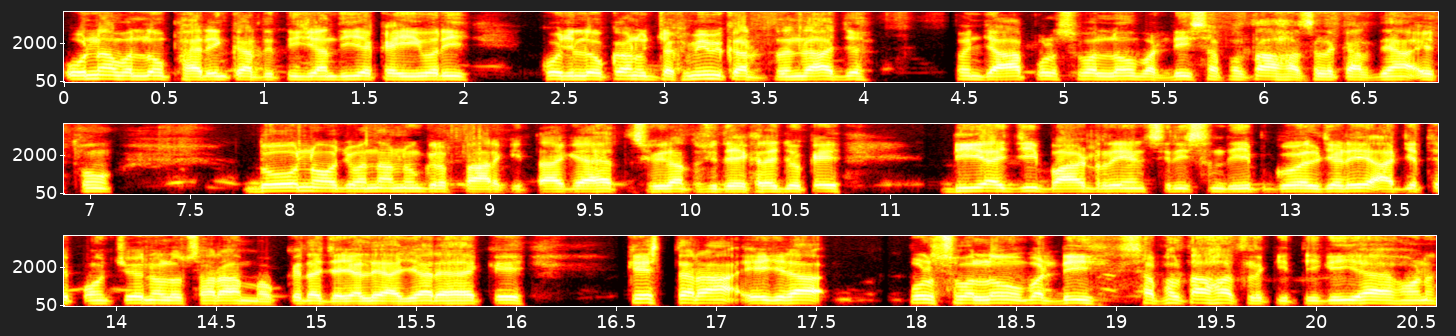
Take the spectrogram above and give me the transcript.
ਉਹਨਾਂ ਵੱਲੋਂ ਫਾਇਰਿੰਗ ਕਰ ਦਿੱਤੀ ਜਾਂਦੀ ਹੈ। ਕਈ ਵਾਰੀ ਕੁਝ ਲੋਕਾਂ ਨੂੰ ਜ਼ਖਮੀ ਵੀ ਕਰ ਦਿੱਤਾ ਜਾਂਦਾ ਅੱਜ ਪੰਜਾਬ ਪੁਲਿਸ ਵੱਲੋਂ ਵੱਡੀ ਸਫਲਤਾ ਹਾਸਲ ਕਰਦਿਆਂ ਇੱਥੋਂ ਦੋ ਨੌਜਵਾਨਾਂ ਨੂੰ ਗ੍ਰਿਫਤਾਰ ਕੀਤਾ ਗਿਆ ਹੈ। ਤਸਵੀਰਾਂ ਤੁਸੀਂ ਦੇਖ ਰਹੇ ਜੋ ਕਿ DIG border range Shri Sandeep Goyal ਜਿਹੜੇ ਅੱਜ ਇੱਥੇ ਪਹੁੰਚੇ, ਉਹਨਾਂ ਨੂੰ ਸਾਰਾ ਮੌਕੇ ਦਾ ਜਾਇਜ਼ਾ ਲਿਆ ਜਾ ਰਿਹਾ ਹੈ ਕਿ ਕਿਸ ਤਰ੍ਹਾਂ ਇਹ ਜਿਹੜਾ ਪੁਲਿਸ ਵੱਲੋਂ ਵੱਡੀ ਸਫਲਤਾ ਹਾਸਲ ਕੀਤੀ ਗਈ ਹੈ। ਹੁਣ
